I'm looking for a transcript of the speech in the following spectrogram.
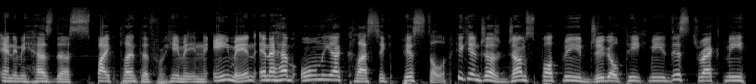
enemy has the spike planted for him in A main, and I have only a classic pistol. He can just jump spot me, jiggle peek me, distract me,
